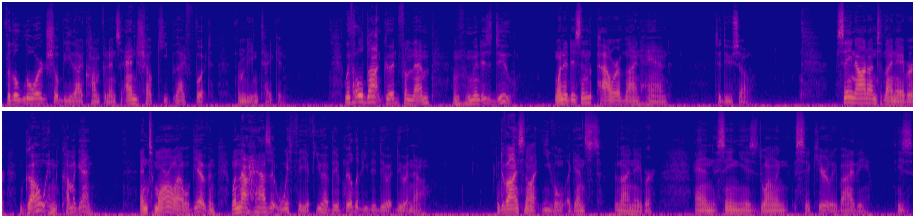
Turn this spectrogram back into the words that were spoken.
for the Lord shall be thy confidence, and shall keep thy foot from being taken. Withhold not good from them whom it is due, when it is in the power of thine hand to do so. Say not unto thy neighbor, Go and come again. And tomorrow I will give. And when thou hast it with thee, if you have the ability to do it, do it now. Devise not evil against thy neighbor, and seeing he is dwelling securely by thee, he's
